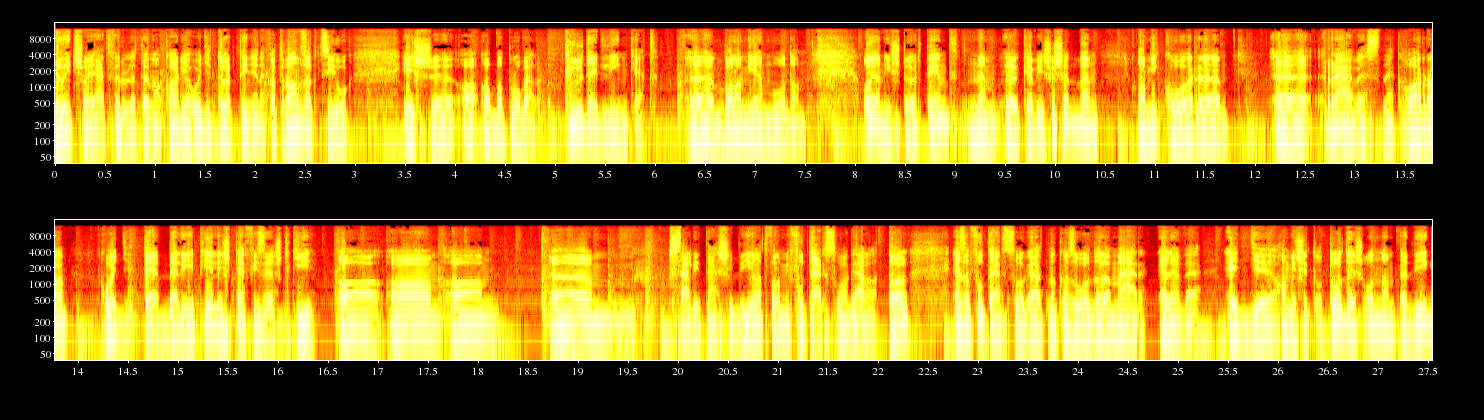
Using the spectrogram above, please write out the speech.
ő egy saját felületen akarja, hogy történjenek a tranzakciók, és abba próbál. Küld egy linket valamilyen módon. Olyan is történt, nem kevés esetben, amikor rávesznek arra, hogy te belépjél, és te fizest ki a, a, a um, szállítási díjat valami futárszolgálattal. Ez a futárszolgálatnak az oldala már eleve egy hamisított oldal, és onnan pedig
